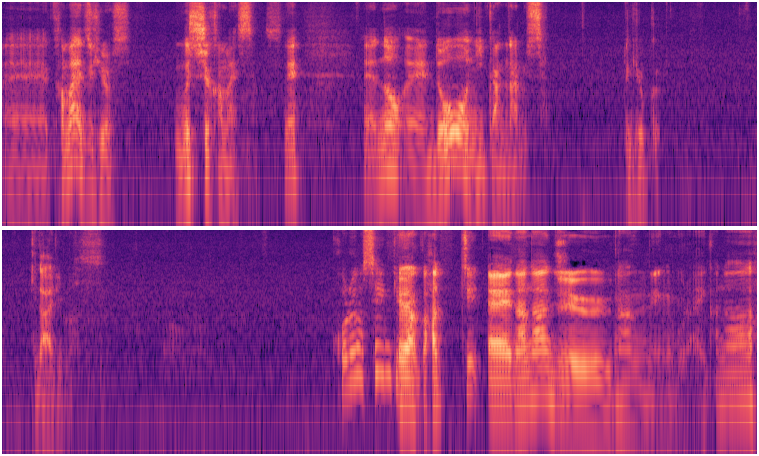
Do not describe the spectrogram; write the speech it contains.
えー、釜谷宏ムッシュ釜谷さんですね、え、の、えー、どうにかなるさって曲があります。これは1980、えー、70何年ぐらいかな。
